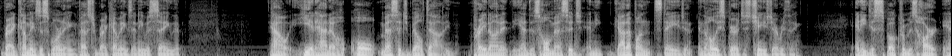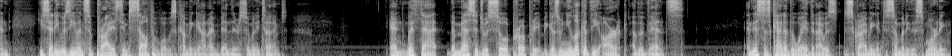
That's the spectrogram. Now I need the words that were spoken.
Brad Cummings this morning, Pastor Brad Cummings, and he was saying that how he had had a whole message built out. He prayed on it, he had this whole message, and he got up on stage, and, and the Holy Spirit just changed everything. And he just spoke from his heart. And he said he was even surprised himself of what was coming out. I've been there so many times. And with that, the message was so appropriate because when you look at the arc of events, and this is kind of the way that I was describing it to somebody this morning.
